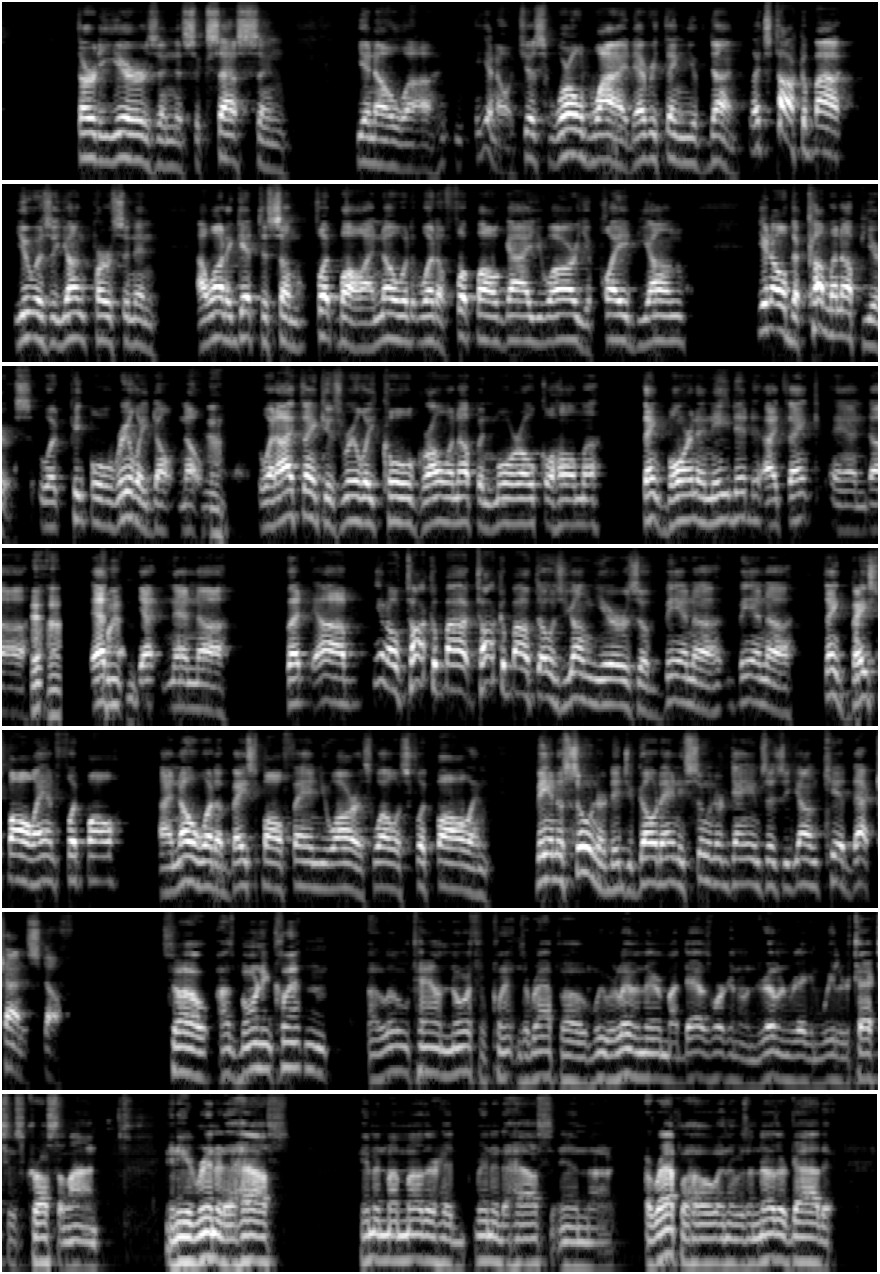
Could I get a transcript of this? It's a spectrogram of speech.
30 years and the success and you know uh, you know just worldwide everything you've done. Let's talk about you as a young person and I want to get to some football. I know what, what a football guy you are. You played young. You know the coming up years, what people really don't know. Yeah. What I think is really cool growing up in Moore, Oklahoma think born and needed, I think, and uh, uh, Ed, yeah, and then, uh, but uh, you know, talk about talk about those young years of being a being a think baseball and football. I know what a baseball fan you are as well as football, and being a Sooner. Did you go to any Sooner games as a young kid? That kind of stuff. So I was born in Clinton, a little town north of Clinton's Arapaho. We were living there. My dad was working on a drilling rig in Wheeler, Texas, across the line and he had rented a house. Him and my mother had rented a house in uh, Arapaho, and there was another guy that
